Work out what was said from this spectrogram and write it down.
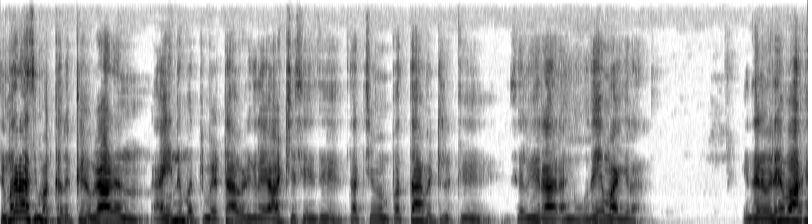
சிம்மராசி மக்களுக்கு வியாழன் ஐந்து மற்றும் எட்டாம் வீடுகளை ஆட்சி செய்து தற்சமயம் பத்தாம் வீட்டிற்கு செல்கிறார். அங்கு உதயமாகிறார். இதன் விளைவாக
